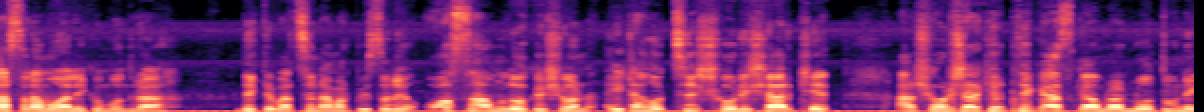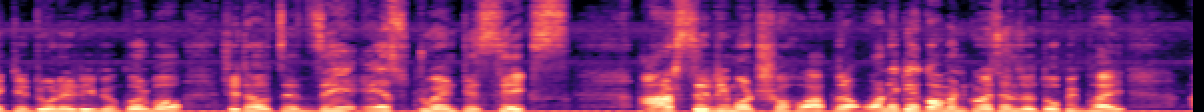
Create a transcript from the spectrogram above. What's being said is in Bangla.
আসসালামু আলাইকুম বন্ধুরা। দেখতে পাচ্ছেন আমার পিছনে অসাম লোকেশন এটা হচ্ছে সরিষার ক্ষেত। আর সরিষার ক্ষেত থেকে আজকে আমরা নতুন একটি ড্রোনের রিভিউ করব, সেটা হচ্ছে J S twenty six. RC remote সহ, আপনারা অনেকে কমেন্ট করেছেন যে তৌফিক ভাই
